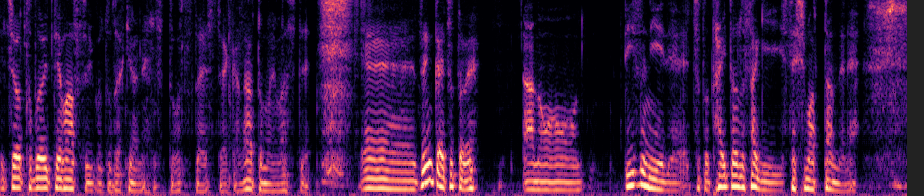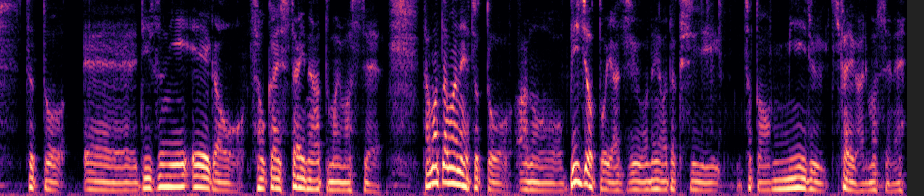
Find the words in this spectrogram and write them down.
一応届いてますということだけはね、ちょっとお伝えしたいかなと思いまして、えー前回ちょっとね、あのーディズニーでちょっとタイトル詐欺してしまったんでね、ちょっと、えーディズニー映画を紹介したいなと思いまして、たまたまね、ちょっと、あのー美女と野獣をね、私、ちょっと見る機会がありましてね。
